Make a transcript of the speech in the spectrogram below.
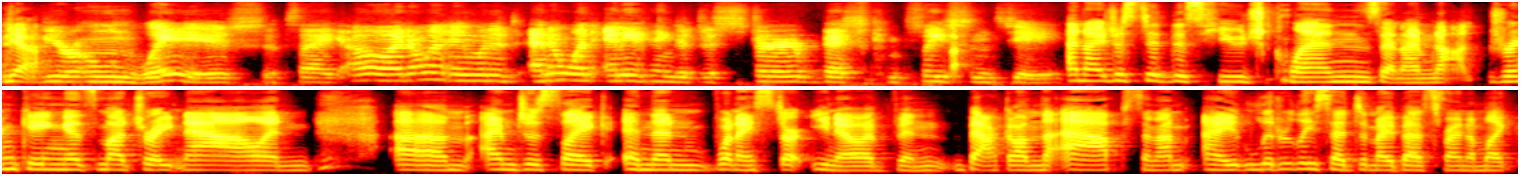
yeah. your own ways. It's like, oh, I don't want anyone. To, I don't want anything to disturb this complacency. And I just did this huge cleanse, and I'm not drinking as much right now. And um, I'm just like, and then when I start, you know, I've been back on the apps, and I'm. I literally said to my best friend, I'm like,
